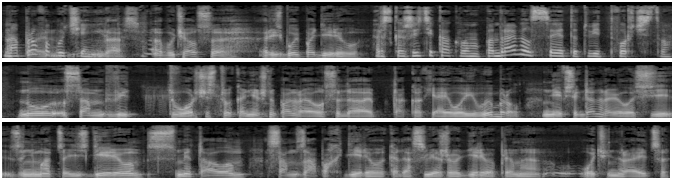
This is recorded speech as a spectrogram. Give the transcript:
на профобучение? Да. Обучался резьбой по дереву. Расскажите, как вам понравился этот вид творчества? Ну, сам вид творчества, конечно, понравился, да, так как я его и выбрал. Мне всегда нравилось заниматься и с деревом, с металлом. Сам запах дерева, когда свежего дерева, прямо очень нравится.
